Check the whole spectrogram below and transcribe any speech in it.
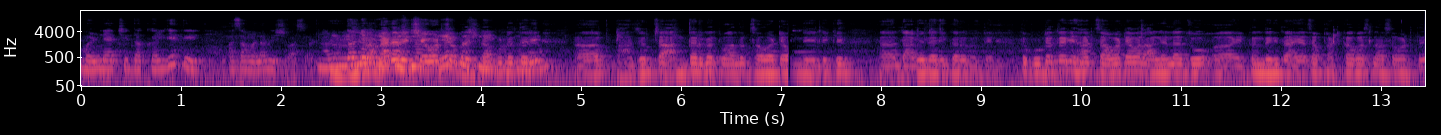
म्हणण्याची दखल घेतील असा मला विश्वास वाटतो. प्रश्न- शेवटचा प्रश्न कुठेतरी फक्त अं, भाजपचा अंतर्गत वाद चव्हाट्यावर देखील दावेदारी करत होते. तर कुठेतरी हा चव्हाट्यावर आलेला जो एकंदरीत आहे याचा फटका बसला असं वाटतं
